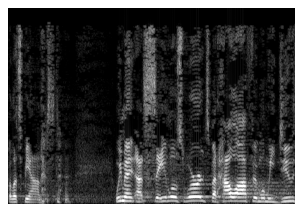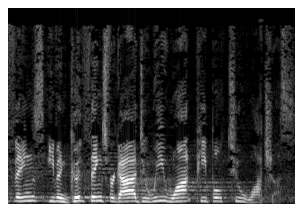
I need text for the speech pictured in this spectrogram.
But let's be honest. We might not say those words, but how often when we do things, even good things for God, do we want people to watch us?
